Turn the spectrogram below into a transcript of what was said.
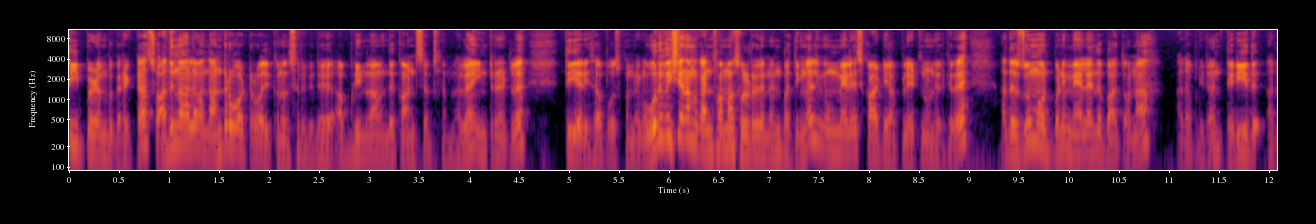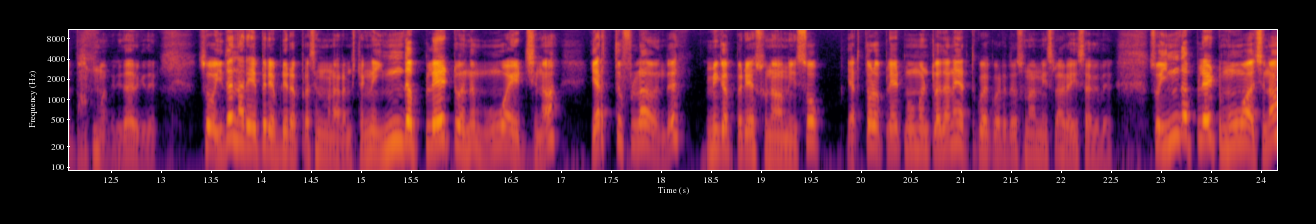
தீப்பிழம்பு கரெக்டாக ஸோ அதனால வந்து அண்டர் வாட்டர் வல்கனோஸ் இருக்குது அப்படின்லாம் வந்து கான்செப்ட்ஸ் நம்மளால் இன்டர்நெட்டில் தியரிஸாக போஸ்ட் பண்ணுறாங்க ஒரு விஷயம் நம்ம கன்ஃபார்மாக சொல்கிறது என்னன்னு பார்த்தீங்கன்னா நீங்கள் உண்மையிலே ஸ்காட்டியா அப்ளேட்னு ஒன்று இருக்குது. அதை ஜூம் அவுட் பண்ணி மேலேருந்து பார்த்தோன்னா அது அப்படி தான் தெரியுது. அது பாம்பு மாதிரி தான் இருக்குது. ஸோ இதை நிறைய பேர் எப்படி ரெப்ரசென்ட் பண்ண ஆரம்பிச்சிட்டாங்கன்னா இந்த பிளேட் வந்து மூவ் ஆயிடுச்சுன்னா எர்த்து ஃபுல்லாக வந்து மிகப்பெரிய சுனாமி ஸோ எர்த்தோட பிளேட் மூவ்மெண்ட்டில் தானே எர்த்துக்கு வருது சுனாமிஸ்லாம் ரைஸ் ஆகுது. ஸோ இந்த பிளேட் மூவ் ஆச்சுன்னா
